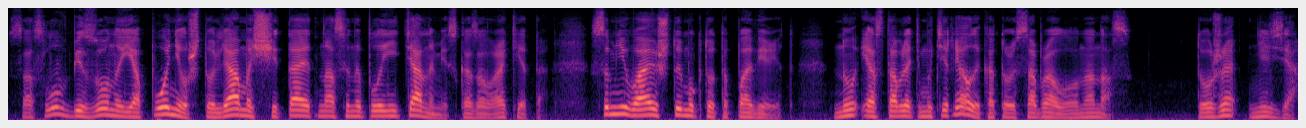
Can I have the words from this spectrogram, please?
Со слов Бизона я понял, что Ляма считает нас инопланетянами, сказал Ракета. Сомневаюсь, что ему кто-то поверит. Ну и оставлять материалы, которые собрал он на нас, тоже нельзя.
